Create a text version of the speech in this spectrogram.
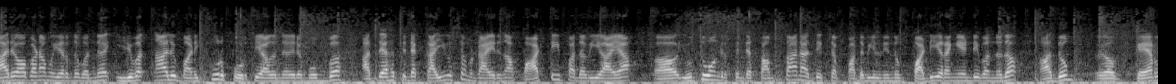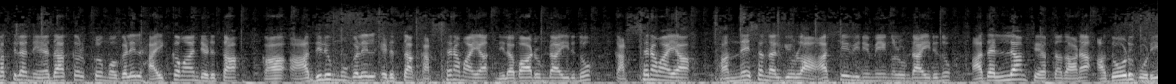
ആരോപണം ഉയർന്നു വന്ന് ഇരുപത്തിനാല് മണിക്കൂർ പൂർത്തിയാകുന്നതിന് മുമ്പ് അദ്ദേഹത്തിന്റെ കൈവശമുണ്ടായിരുന്ന പാർട്ടി പദവിയായ യൂത്ത് കോൺഗ്രസിന്റെ സംസ്ഥാന അധ്യക്ഷ പദവിയിൽ നിന്നും പടിയിറങ്ങേണ്ടി വന്നത്. അതും കേരളത്തിലെ നേതാക്കൾക്ക് മുകളിൽ ഹൈക്കമാൻഡ് എടുത്ത അതിലും മുകളിൽ എടുത്ത കർശനമായ നിലപാടുണ്ടായിരുന്നു. കർശനമായ സന്ദേശം നൽകിയുള്ള ആശയവിനിമയങ്ങൾ ഉണ്ടായിരുന്നു. അതെല്ലാം ചേർന്നതാണ്. അതോടുകൂടി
